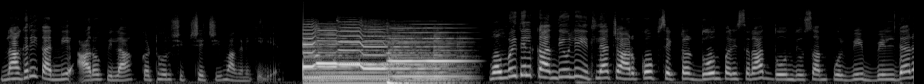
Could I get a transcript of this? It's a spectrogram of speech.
नागरिकांनी आरोपीला कठोर शिक्षेची मागणी केली आहे. मुंबईतील कांदिवली इथल्या चारकोप सेक्टर दोन परिसरात दोन दिवसांपूर्वी बिल्डर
